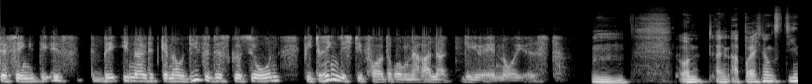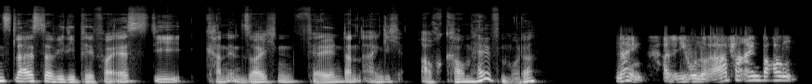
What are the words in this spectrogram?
Deswegen ist, beinhaltet genau diese Diskussion, wie dringlich die Forderung nach einer GUE neu ist. Mhm. Und ein Abrechnungsdienstleister wie die PVS, die kann in solchen Fällen dann eigentlich auch kaum helfen, oder? Nein, also die Honorarvereinbarung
